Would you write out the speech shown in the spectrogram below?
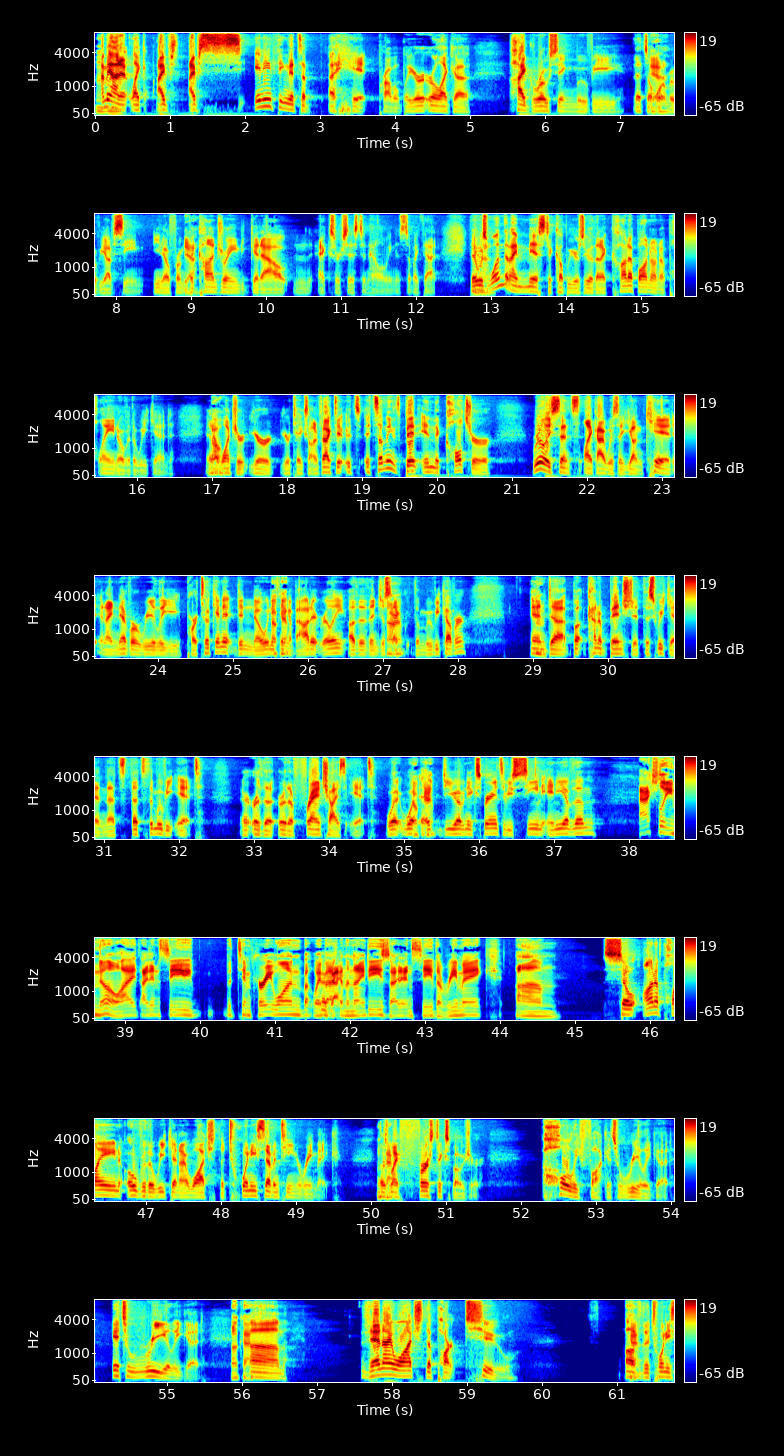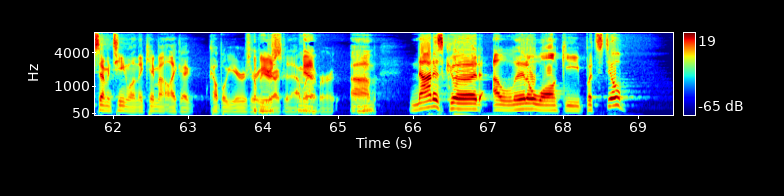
I mean, I like I've I've s- anything that's a, a hit probably or, or like a high grossing movie that's a Yeah. horror movie I've seen. You know, from Yeah. The Conjuring to Get Out and Exorcist and Halloween and stuff like that. There was one that I missed a couple years ago that I caught up on on a plane over the weekend, and I Oh. want your your your takes on. In fact, it, it's it's something that's been in the culture really since like I was a young kid, and I never really partook in it. Didn't know anything Okay. about it really, other than just All like right. the movie cover, and uh, but kind of binged it this weekend. That's that's the movie It, or the or the franchise It. What what Okay. uh, do you have any experience? Have you seen any of them? Actually, no, I, I didn't see the Tim Curry one, but way back in the '90s, I didn't see the remake. Um, So on a plane over the weekend, I watched the 2017 remake. That was my first exposure. Holy fuck, it's really good. It's really good. okay, Um, then I watched the part two of Okay. the 2017 one that came out like a couple years or Couple a year years, after that, yeah. Mm-hmm. whatever. Um, not as good, a little wonky, but still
